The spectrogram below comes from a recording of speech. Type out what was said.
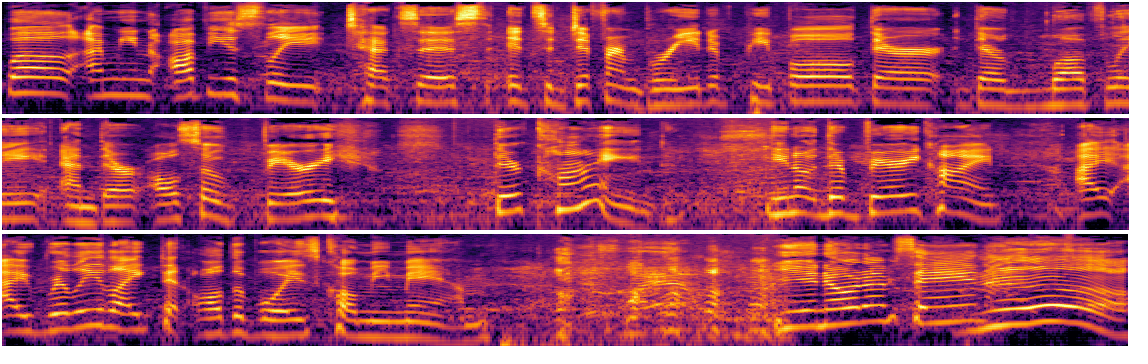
Well, I mean, obviously Texas, it's a different breed of people. They're they're lovely and they're also very they're kind. You know, they're very kind. I, I really like that all the boys call me ma'am. you know what I'm saying? Yeah.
